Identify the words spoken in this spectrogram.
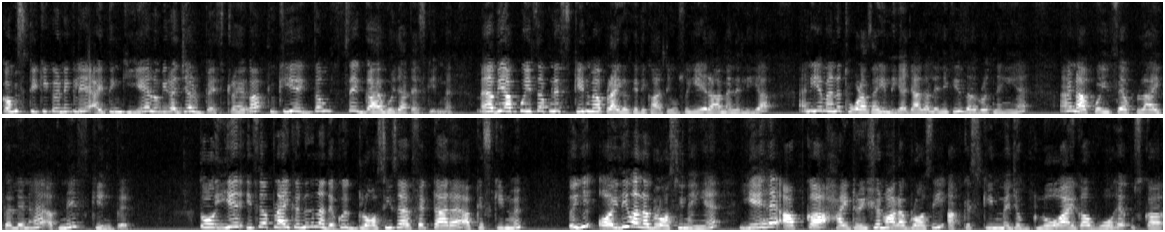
कम स्टिकी करने के लिए आई थिंक ये एलोवेरा जेल बेस्ट रहेगा क्योंकि ये एकदम से गायब हो जाता है स्किन में। मैं अभी आपको इसे अपने स्किन में अप्लाई करके दिखाती हूँ। सो ये रहा मैंने लिया एंड ये मैंने थोड़ा सा ही लिया ज़्यादा लेने की ज़रूरत नहीं है। एंड आपको इसे अप्लाई कर लेना है अपने स्किन पे। तो ये, इसे अप्लाई करने से ना देखो एक ग्लॉसी सा इफ़ेक्ट आ रहा है आपके स्किन में। तो ये ऑयली वाला ग्लॉसी नहीं है। ये है आपका हाइड्रेशन वाला ग्लॉसी आपके स्किन में जो ग्लो आएगा वो है उसका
